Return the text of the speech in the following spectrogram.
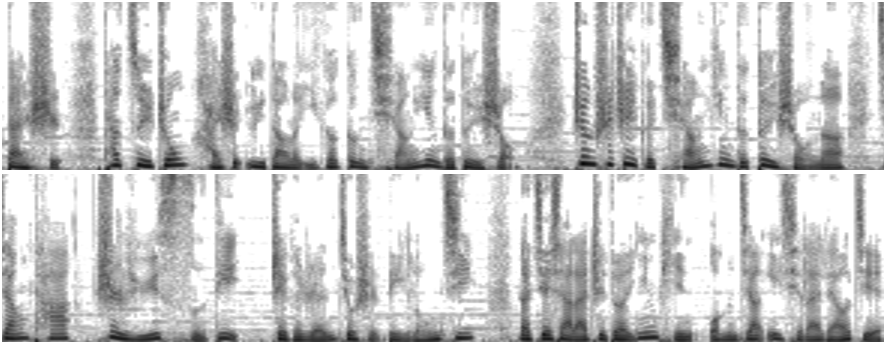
但是他最终还是遇到了一个更强硬的对手，正是这个强硬的对手呢，将他置于死地。这个人就是李隆基。那接下来这段音频，我们将一起来了解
